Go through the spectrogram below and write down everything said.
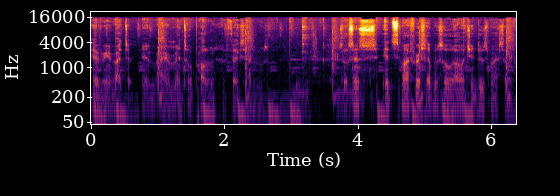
every environmental problem affects animals. So since it's my first episode, I'll introduce myself.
